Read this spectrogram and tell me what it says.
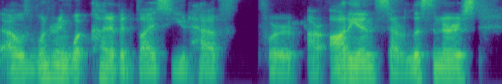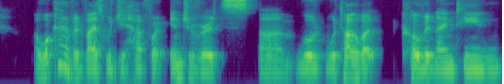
I was wondering what kind of advice you'd have for our audience, our listeners, uh, what kind of advice would you have for introverts? Um, we'll, we'll talk about COVID 19,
